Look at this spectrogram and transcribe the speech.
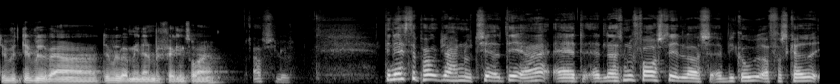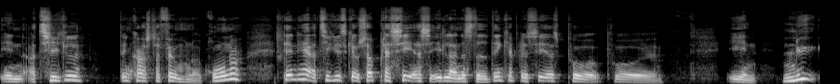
det, det, vil være, det vil være min anbefaling, tror jeg. Absolut. Det næste punkt, jeg har noteret, det er, at, at lad os nu forestille os, at vi går ud og får skrevet en artikel. Den koster 500 kroner. Den her artikel skal jo så placeres et eller andet sted. Den kan placeres på, på øh, i en ny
